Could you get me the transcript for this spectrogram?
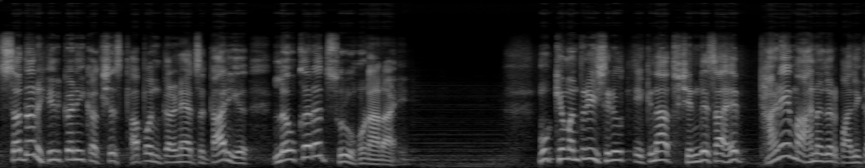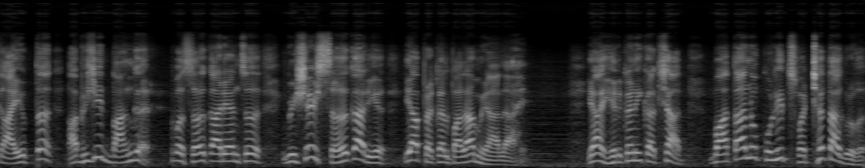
सदर हिरकणी कक्ष स्थापन करण्याचं कार्य लवकरच सुरू होणार आहे. मुख्यमंत्री श्रीयुत एकनाथ शिंदे साहेब ठाणे महानगरपालिका आयुक्त अभिजित बांगर व सहकार्यांचं विशेष सहकार्य या प्रकल्पाला मिळालं आहे. या हिरकणी कक्षात वातानुकूलित स्वच्छतागृह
